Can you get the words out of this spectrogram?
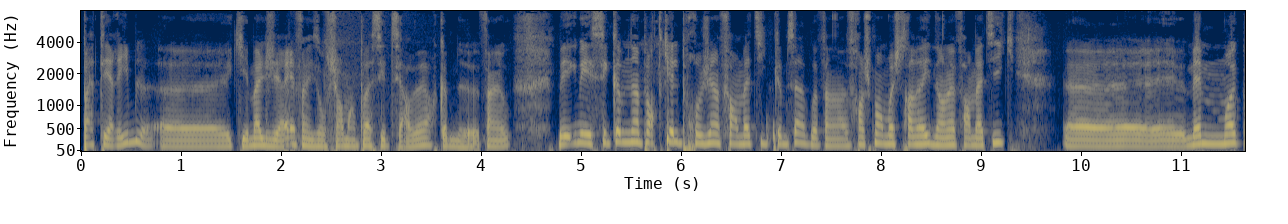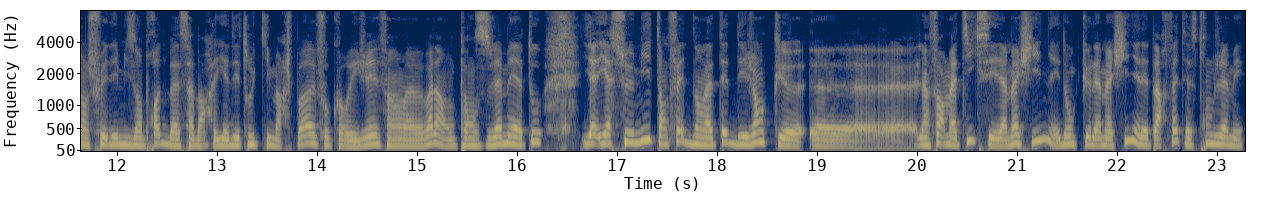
pas terrible, euh, qui est mal gérée. Enfin, ils ont sûrement pas assez de serveurs, comme, de- enfin, mais, mais c'est comme n'importe quel projet informatique comme ça. Quoi. Enfin, franchement, moi, je travaille dans l'informatique. Euh, même moi, quand je fais des mises en prod, bah ça marche. Il y a des trucs qui marchent pas, il faut corriger. Enfin euh, voilà, on pense jamais à tout. Il y a, y a ce mythe en fait dans la tête des gens que euh, l'informatique c'est la machine et donc que la machine elle est parfaite, elle se trompe jamais.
